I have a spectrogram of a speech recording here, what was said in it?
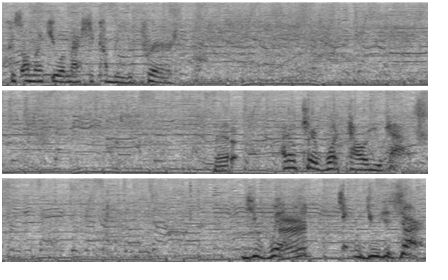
Because unlike you, I'm actually coming to prepared. I don't care what power you have. You will get what you deserve.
